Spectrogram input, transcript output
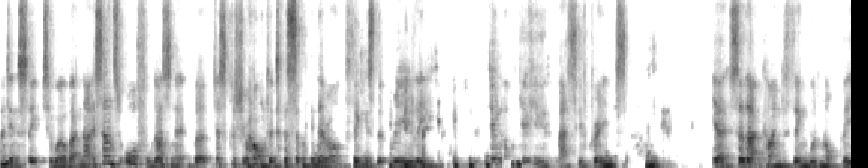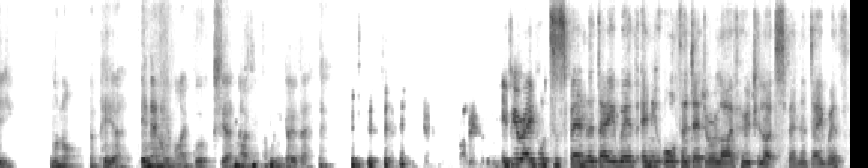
I hmm. didn't sleep too well that night. It sounds awful, doesn't it? But just because you're older doesn't mean there aren't things that really do not give you massive creeps. Yeah, so that kind of thing would not be, would not appear in any of my books. Yeah, no, I wouldn't go there. if you're able to spend a day with any author, dead or alive, who would you like to spend a day with?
